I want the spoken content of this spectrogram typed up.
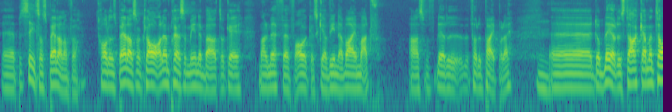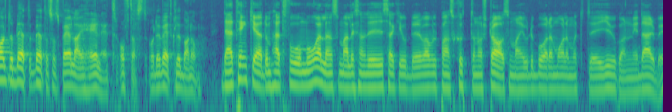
Eh, precis som spelarna får. Har du en spelare som klarar den pressen som innebär att okej, okay, Malmö FF och AIK ska vinna varje match. Annars blir du, får du paj på dig. Mm. Eh, då blir du starkare mentalt och blir bättre som spelare i helhet oftast. Och det vet klubban om. Där tänker jag, de här två målen som Alexander Isak gjorde, det var väl på hans 17-årsdag som han gjorde båda målen mot eh, Djurgården i derby.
